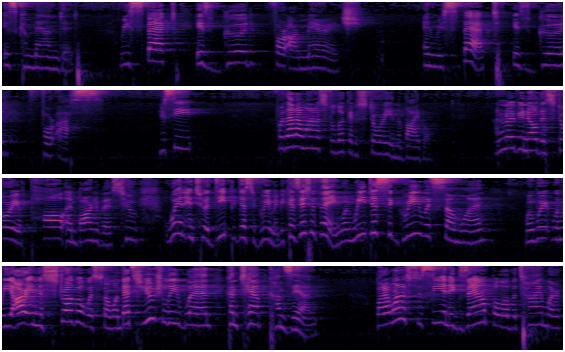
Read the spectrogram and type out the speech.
is commanded. Respect is good for our marriage. And respect is good for us. You see, for that, I want us to look at a story in the Bible. I don't know if you know the story of Paul and Barnabas who went into a deep disagreement. Because here's the thing when we disagree with someone, when, we're, when we are in a struggle with someone, that's usually when contempt comes in. But I want us to see an example of a time where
